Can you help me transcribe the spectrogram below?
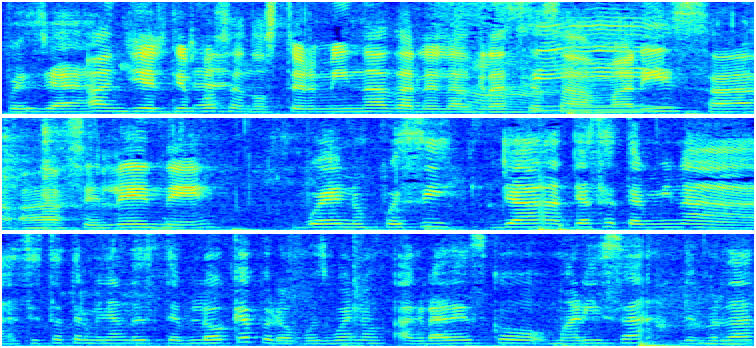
pues ya. Angie, el tiempo se nos termina. Darle las ah. gracias a Marisa, a Selene, bueno, pues sí, ya, ya se termina, se está terminando este bloque, pero pues bueno, agradezco Marisa, de verdad,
